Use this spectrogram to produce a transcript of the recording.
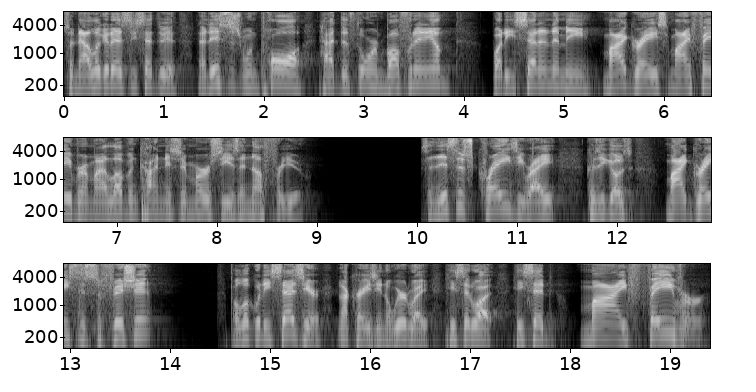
So now look at this. He said to me, now this is when Paul had the thorn buffeting him, but he said unto me, My grace, my favor, and my love and kindness and mercy is enough for you. So this is crazy, right? Because he goes, My grace is sufficient. But look what he says here. Not crazy in a weird way. He said what? He said, My favor.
